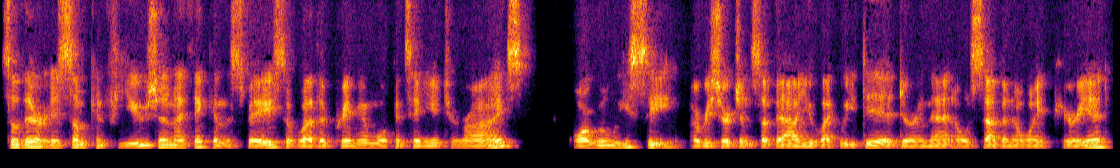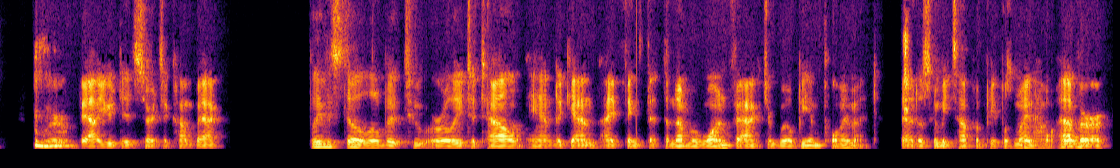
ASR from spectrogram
So there is some confusion, I think, in the space of whether premium will continue to rise or will we see a resurgence of value like we did during that 07, 08 period mm-hmm. where value did start to come back. I believe it's still a little bit too early to tell. And again, I think that the number one factor will be employment that is going to be tough on people's mind. However,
